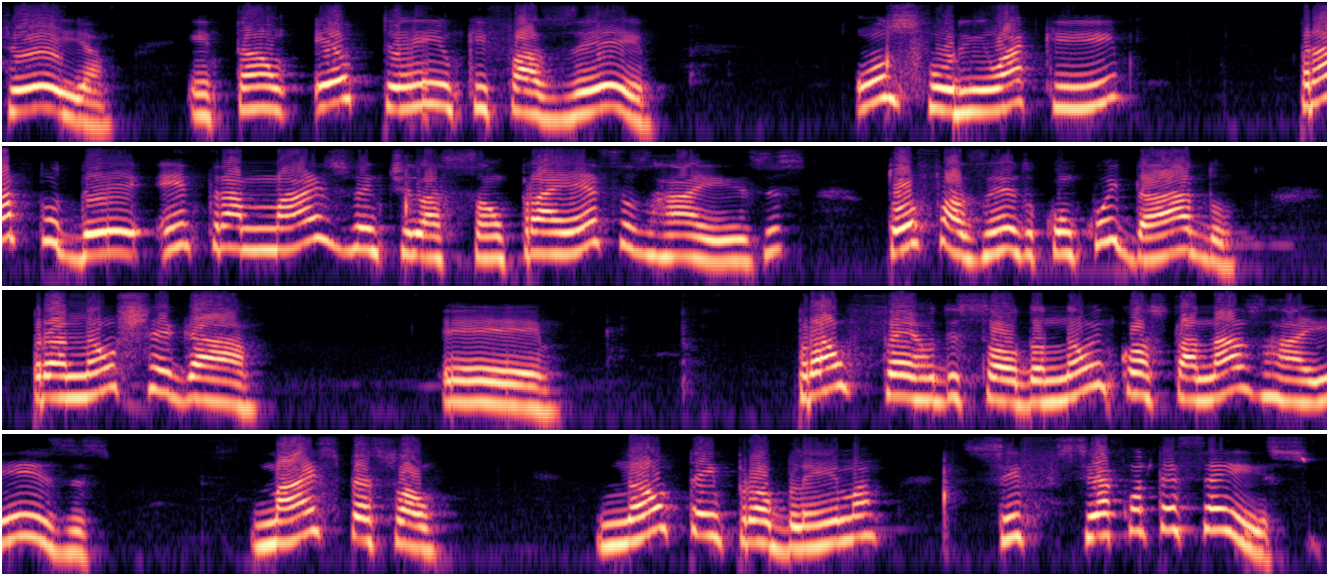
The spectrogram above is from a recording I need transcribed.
feia, então eu tenho que fazer uns furinhos aqui para poder entrar mais ventilação para essas raízes. Estou fazendo com cuidado para não chegar é, para o ferro de solda não encostar nas raízes. Mas, pessoal, não tem problema se, se acontecer isso.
